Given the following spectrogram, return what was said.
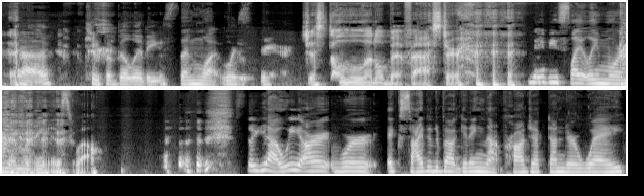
uh, capabilities than what was there. Just a little bit faster. Maybe slightly more memory as well. so yeah, we are we're excited about getting that project underway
